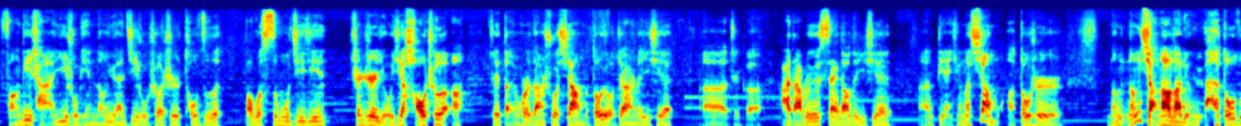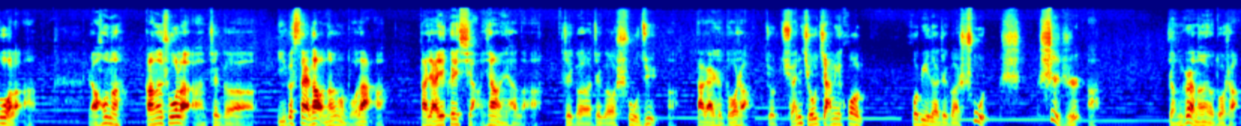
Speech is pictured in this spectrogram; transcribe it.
房地产、艺术品、能源、基础设施投资，包括私募基金，甚至有一些豪车啊。这等一会儿咱说项目都有这样的一些呃，这个 RW 赛道的一些呃典型的项目啊，都是能能想到的领域都做了啊。然后呢，刚才说了啊，这个一个赛道能有多大啊？大家也可以想象一下子啊，这个这个数据啊，大概是多少？就全球加密货币货币的这个数市市值啊，整个能有多少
